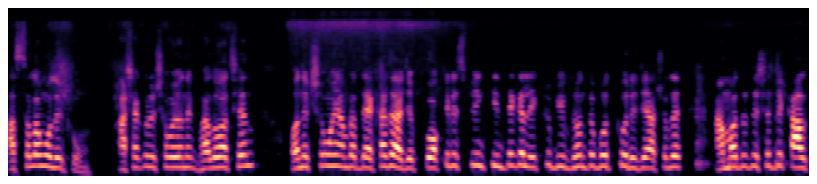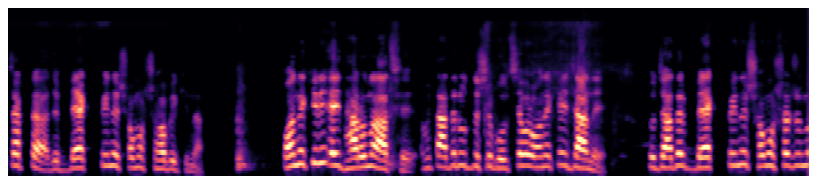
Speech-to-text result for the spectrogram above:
আসসালামু আলাইকুম। আশা করি সবাই অনেক ভালো আছেন। অনেক সময় আমরা দেখা যায় যে পকেট স্প্রিং কিনতে গেলে একটু বিভ্রান্ত বোধ করি যে আসলে আমাদের দেশের যে কালচারটা যে ব্যাক পেনের সমস্যা হবে কিনা। অনেকেরই এই ধারণা আছে, আমি তাদের উদ্দেশ্যে বলছি, আবার অনেকেই জানে। তো যাদের ব্যাক পেনের সমস্যার জন্য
